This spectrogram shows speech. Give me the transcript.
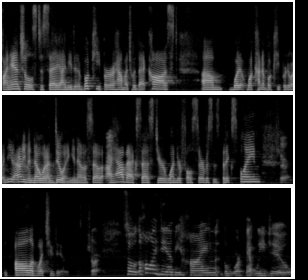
financials to say I needed a bookkeeper. How much would that cost? Um, what what kind of bookkeeper do I need? I don't even know what I'm doing, you know. So. I have accessed your wonderful services, but explain sure. all of what you do. Sure. So the whole idea behind the work that we do,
